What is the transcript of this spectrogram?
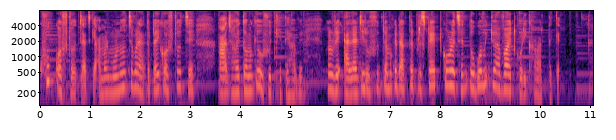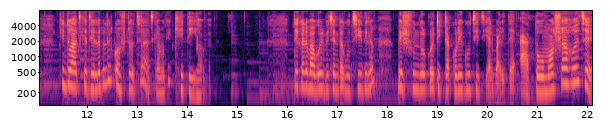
খুব কষ্ট হচ্ছে আজকে। আমার মনে হচ্ছে আমার এতটাই কষ্ট হচ্ছে, আজ হয়তো আমাকে ওষুধ খেতে হবে। কারণ অ্যালার্জির ওষুধটা আমাকে ডাক্তার প্রেসক্রাইব করেছেন, তবুও আমি একটু অ্যাভয়েড করি খাওয়ার থেকে। কিন্তু আজকে যে লেভেলের কষ্ট হচ্ছে, আজকে আমাকে খেতেই হবে। তো এখানে বাবুয়ের বিছানটা গুছিয়ে দিলাম। বেশ সুন্দর করে ঠিকঠাক করে গুছিয়েছি। আর বাড়িতে এত মশা হয়েছে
